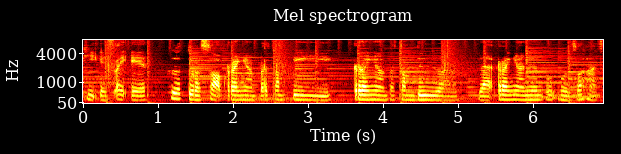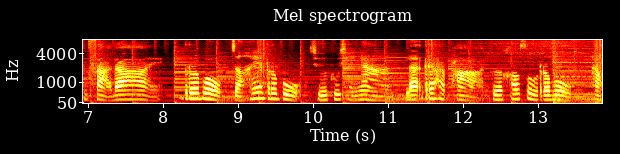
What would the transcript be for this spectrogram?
PSIS เพื่อตรวจสอบรายงานประจำปี รายงานประจำเดือน และรายงานเงินอุดหนุนสถานศึกษาได้ ระบบจะให้ระบุชื่อผู้ใช้งาน และรหัสผ่านเพื่อเข้าสู่ระบบ หาก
